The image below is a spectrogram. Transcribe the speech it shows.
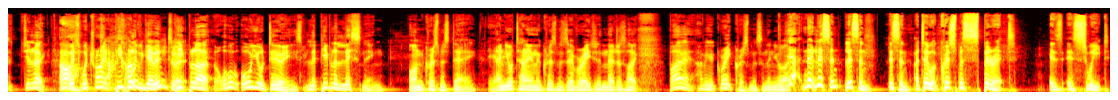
do you look. Oh, we're, we're trying. I can't people even get into it. People are all, all you're doing is li- people are listening on Christmas Day, Yeah. and you're telling them Christmas is overrated, and they're just like, "Bye, having a great Christmas," and then you're like, Yeah, no, listen, listen, listen. I tell you what, Christmas spirit is is sweet.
